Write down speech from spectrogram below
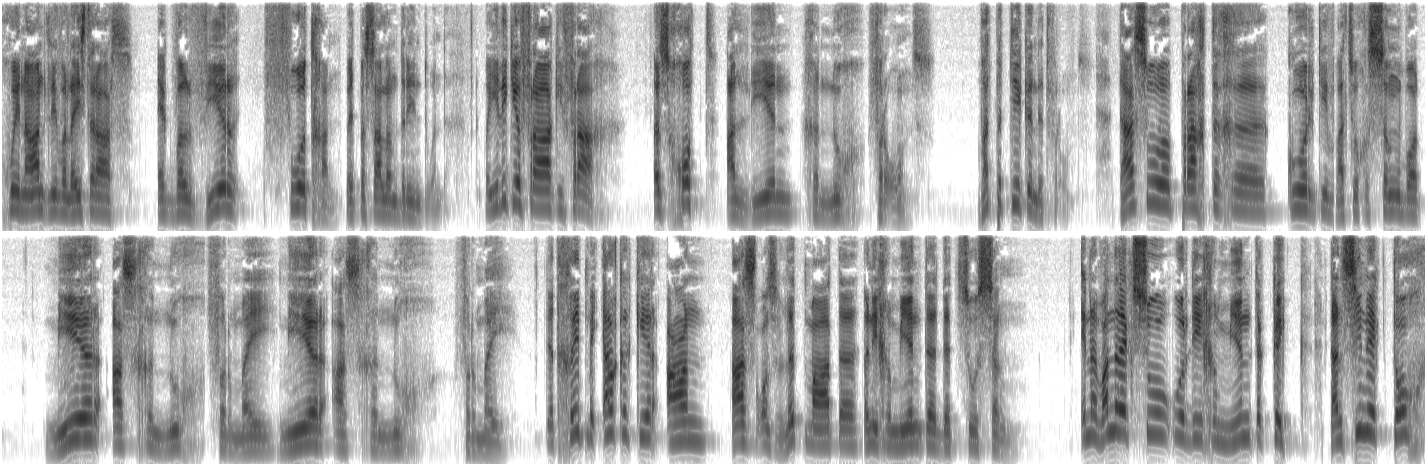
Goeienaand, liewe luisteraars. Ek wil weer voortgaan met Psalm 23. Maar hierdie keer vra ek die vraag: Is God alleen genoeg vir ons? Wat beteken dit vir ons? Daar's so 'n pragtige koortjie wat so gesing word: Meer as genoeg vir my, meer as genoeg vir my. Dit gryp my elke keer aan as ons lidmate in die gemeente dit so sing. En wanneer ek so oor die gemeente kyk, dan sien ek tog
